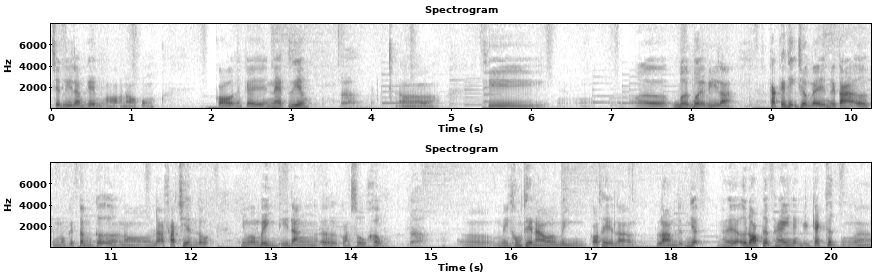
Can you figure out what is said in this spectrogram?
triết lý làm game của họ nó cũng có những cái nét riêng. Uh, thì bởi bởi vì là các cái thị trường đấy người ta ở một cái tầm cỡ nó đã phát triển rồi. Nhưng mà mình thì đang ở con số không. Uh, mình không thể nào mà mình có thể là làm được nhận hay là adopt được hay những cái cách thức mà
